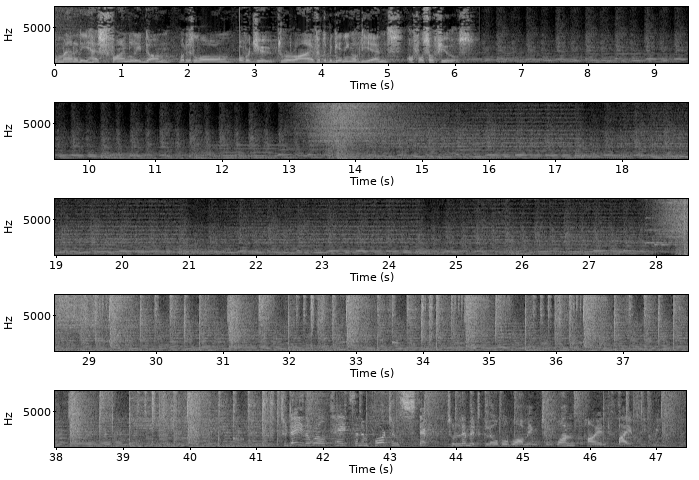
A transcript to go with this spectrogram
humanity has finally done what is long overdue to arrive at the beginning of the end of fossil fuels. Today, the world takes an important step to limit global warming to 1.5 degrees.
